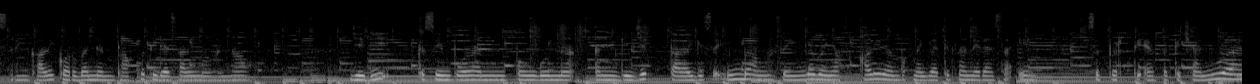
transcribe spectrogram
Seringkali korban dan pelaku tidak saling mengenal. Jadi, kesimpulan penggunaan gadget tak lagi seimbang sehingga banyak sekali dampak negatif yang dirasain seperti efek kecanduan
